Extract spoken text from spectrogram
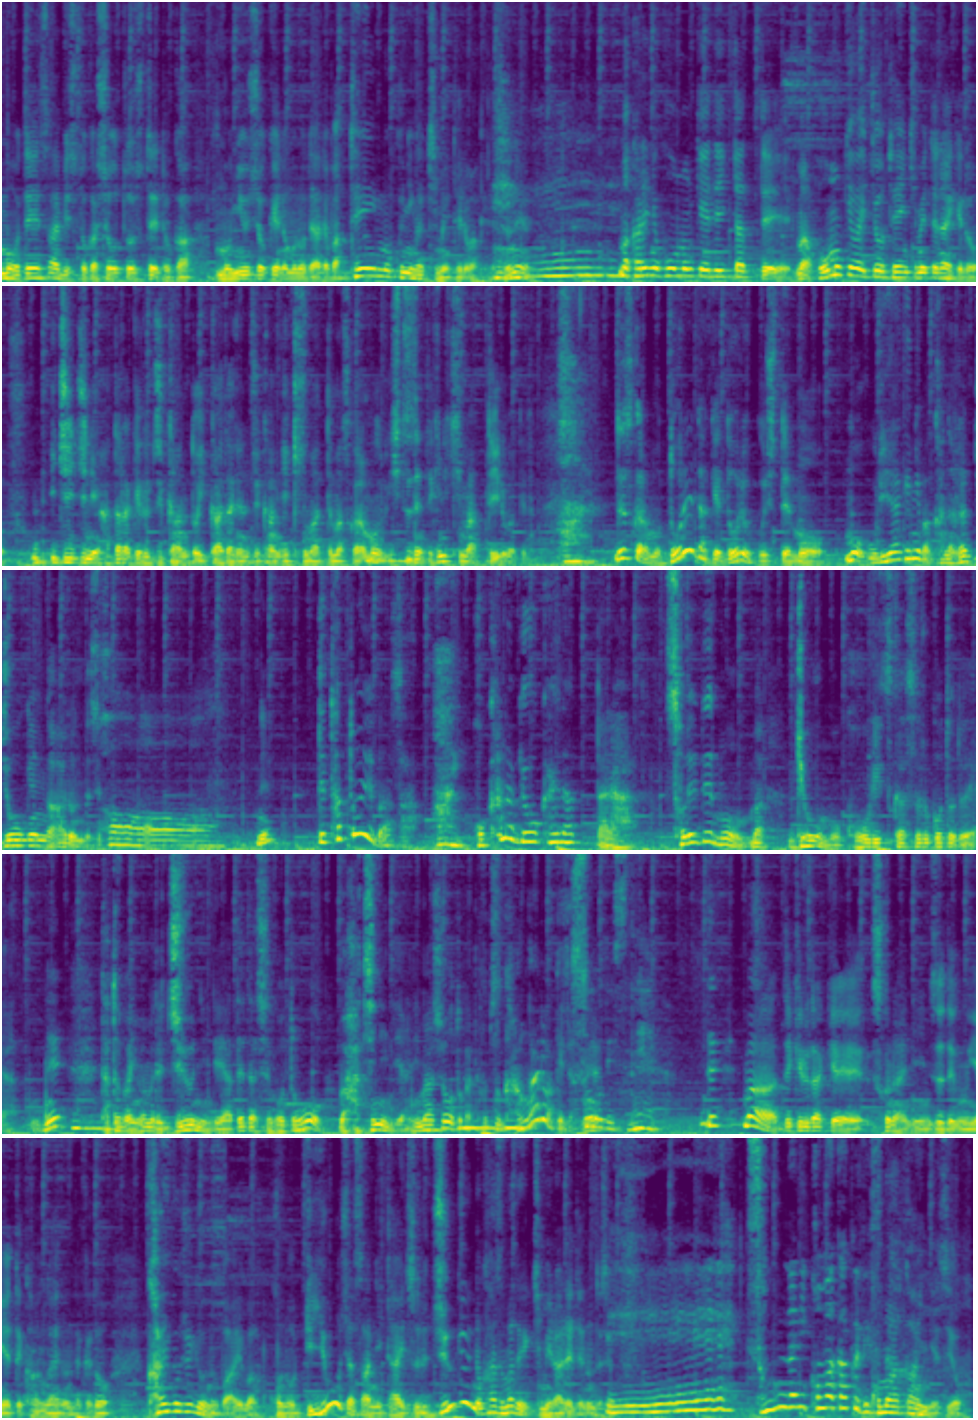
もうデイサービスとかショートステイとかもう入所系のものであれば定員も国が決めてるわけですよね。へまあ、仮に訪問系で行ったって、まあ、訪問系は一応定員決めてないけど1日に働ける時間と1回あたりの時間が決まってますからもう必然的に決まっているわけですはいですからもうどれだけ努力してももう売り上げには必ず上限があるんですよ、はね、で例えばさあはい。他の業界だったらそれでも、まあ、業務を効率化することでね、うん。例えば今まで10人でやってた仕事を、まあ、8人でやりましょうとかって普通考えるわけじゃんね。そうですねでまあできるだけ少ない人数で運営って考えるんだけど介護事業の場合はこの利用者さんに対する従業員の数まで決められてるんですよ。ええそんなに細かくですか？細かいんですよ。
